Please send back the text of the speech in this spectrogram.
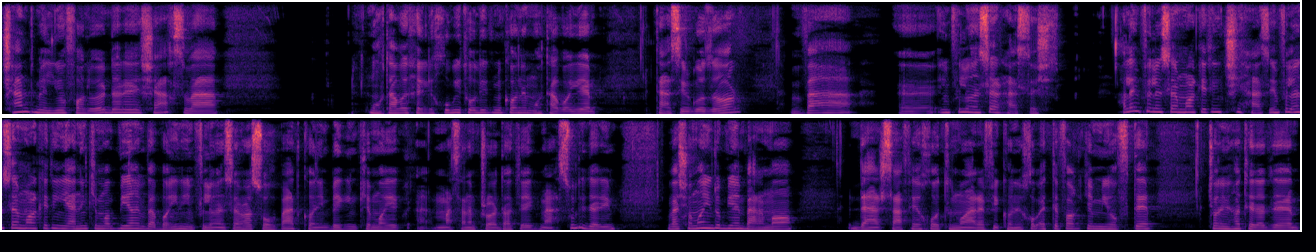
چند میلیون follower داره شخص و محتوای خیلی خوبی تولید می‌کنه محتوای تاثیرگذار و اینفلوئنسر هستش. حالا influencer marketing چی هست؟ influencer marketing یعنی که ما بیایم و با این اینفلوئنسرها صحبت کنیم بگیم که ما یک مثلا product یا یک محصولی داریم و شما این رو بیاین برای ما در صفحه خودتون معرفی کنید. خب اتفاقی که میفته چون اینها تعداد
